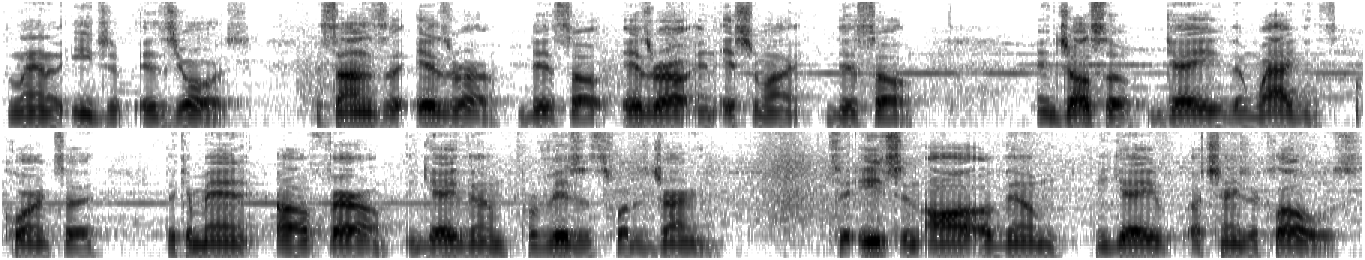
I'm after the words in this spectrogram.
the land of Egypt is yours. The sons of Israel did so. Israel and Ishmael did so. And Joseph gave them wagons according to the command of Pharaoh, and gave them provisions for the journey. To each and all of them he gave a change of clothes.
